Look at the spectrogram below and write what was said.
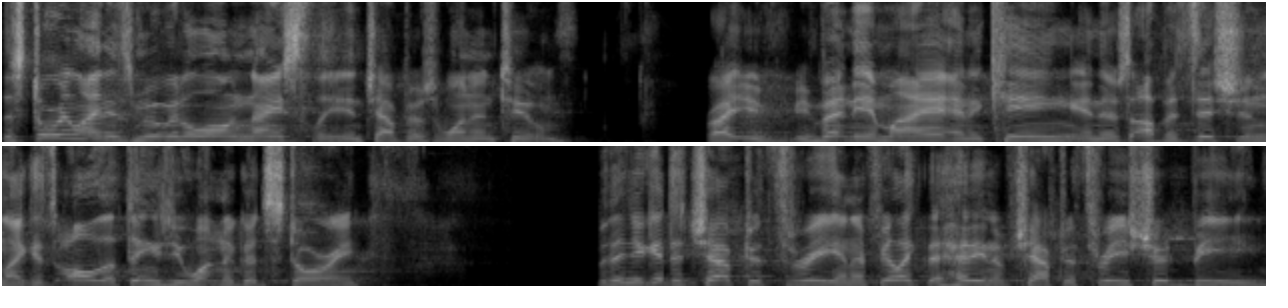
The storyline is moving along nicely in chapters 1 and 2. Right? You've, you've met Nehemiah and a king, and there's opposition. Like it's all the things you want in a good story. But then you get to chapter 3, and I feel like the heading of chapter 3 should be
